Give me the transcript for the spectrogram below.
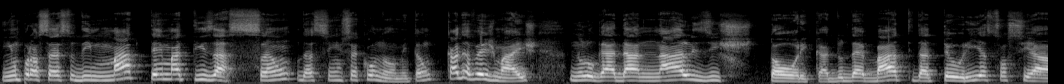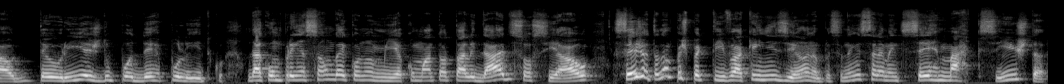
em um processo de matematização da ciência econômica. Então, cada vez mais, no lugar da análise histórica, do debate da teoria social, teorias do poder político, da compreensão da economia como uma totalidade social, seja até na perspectiva keynesiana, não precisa nem necessariamente ser marxista,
